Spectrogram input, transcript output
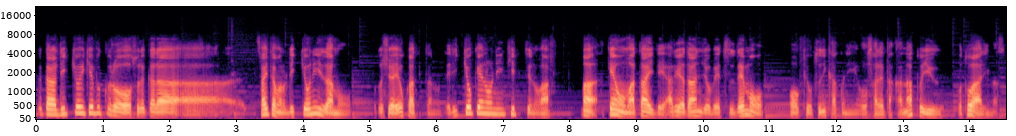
それから立教池袋、それから埼玉の立教新座も年は良かったので、立教系の人気っていうのは、まあ、県をまたいで、あるいは男女別でも共通に確認をされたかなということはあります。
